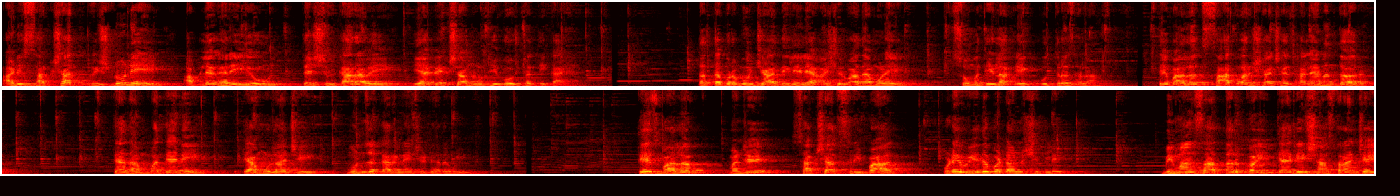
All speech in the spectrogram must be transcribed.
आणि साक्षात विष्णूने आपल्या घरी येऊन ते स्वीकारावे यापेक्षा मोठी गोष्ट ती काय? दत्तप्रभूंच्या दिलेल्या आशीर्वादामुळे सुमतीला एक पुत्र झाला. ते बालक सात वर्षाचे झाल्यानंतर त्या दाम्पत्याने त्या मुलाची मुंज करण्याची ठरवली. तेच बालक म्हणजे साक्षात श्रीपाद पुढे वेदपठण शिकले. मीमांसा तर्क इत्यादी शास्त्रांचे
